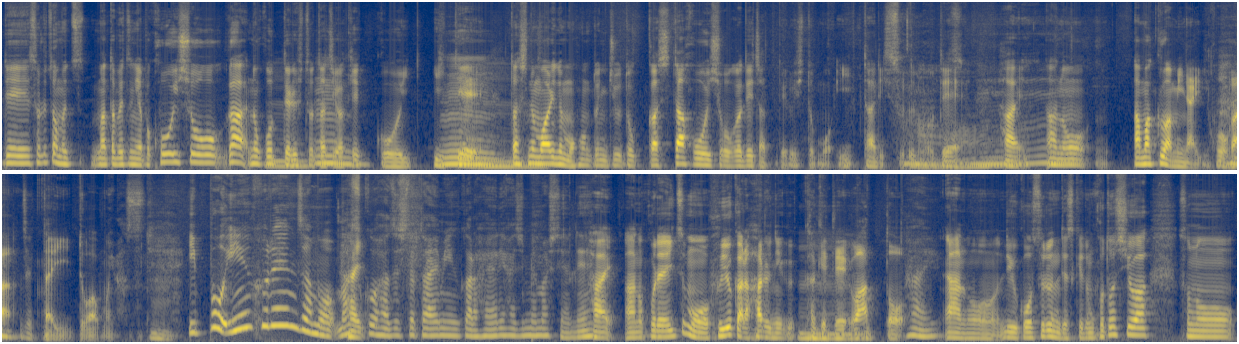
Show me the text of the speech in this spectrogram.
でそれとはまた別にやっぱ後遺症が残ってる人たちが結構い,、てうん。私の周りでも本当に重篤化した後遺症が出ちゃってる人もいたりするので、はい、あの甘くは見ない方が絶対いいとは思います。一方インフルエンザもマスクを外したタイミングから流行り始めましたよね。はい、あのこれいつも冬から春にかけてわっと、はい。あの流行するんですけども今年はその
